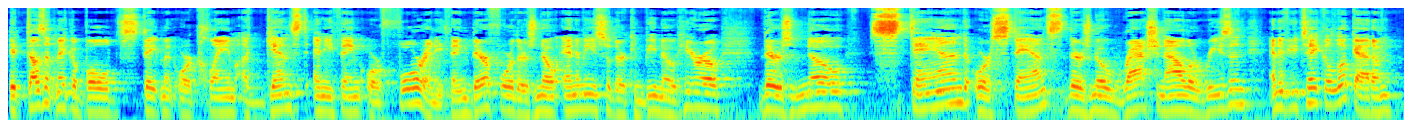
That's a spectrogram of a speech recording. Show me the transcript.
It doesn't make a bold statement or claim against anything or for anything. Therefore, there's no enemy, so there can be no hero. There's no stand or stance. There's no rationale or reason. And if you take a look at them,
